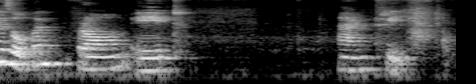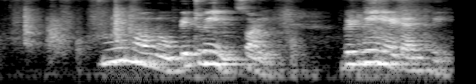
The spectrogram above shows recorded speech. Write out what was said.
Bank is open from 8 and 3. No, no, no. Between, sorry. Between 8 and 3.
